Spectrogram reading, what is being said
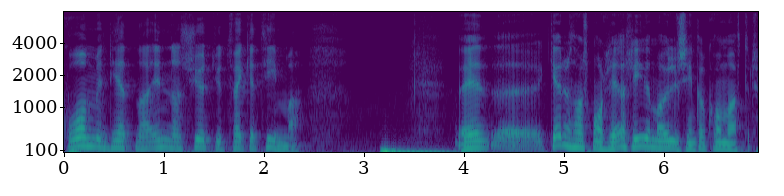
komin hérna innan 72 tíma. Við uh, gerum þá smá hlýða hlýðum á auðlýsing og komum aftur.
